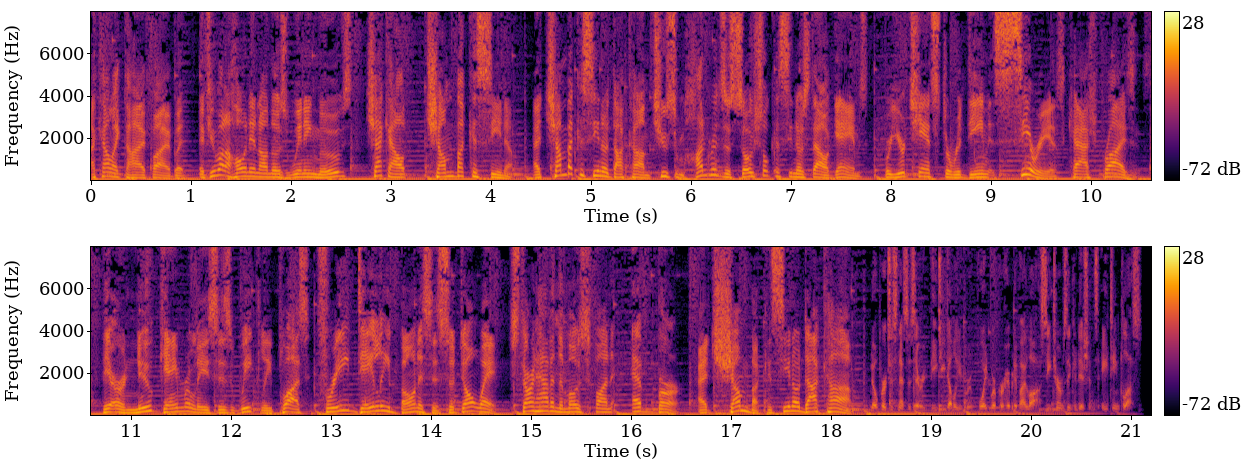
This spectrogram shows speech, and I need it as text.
I kind of like the high five, but if you want to hone in on those winning moves, check out Chumba Casino. At chumbacasino.com, choose from hundreds of social casino style games for your chance to redeem serious cash prizes. There are new game releases weekly, plus free daily bonuses. So don't wait. Start having the most fun ever at chumbacasino.com. No purchase necessary. BGW. Void were prohibited by law. See terms and conditions. 18 plus.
